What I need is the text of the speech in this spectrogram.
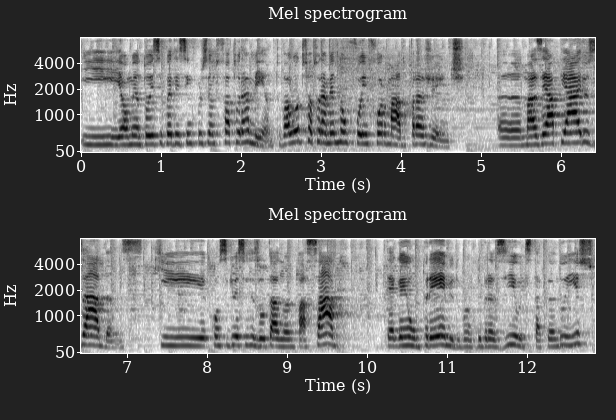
e aumentou em 55% o faturamento. O valor do faturamento não foi informado para a gente, mas é a Piarius Adams que conseguiu esse resultado no ano passado, até ganhou um prêmio do Banco do Brasil destacando isso,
